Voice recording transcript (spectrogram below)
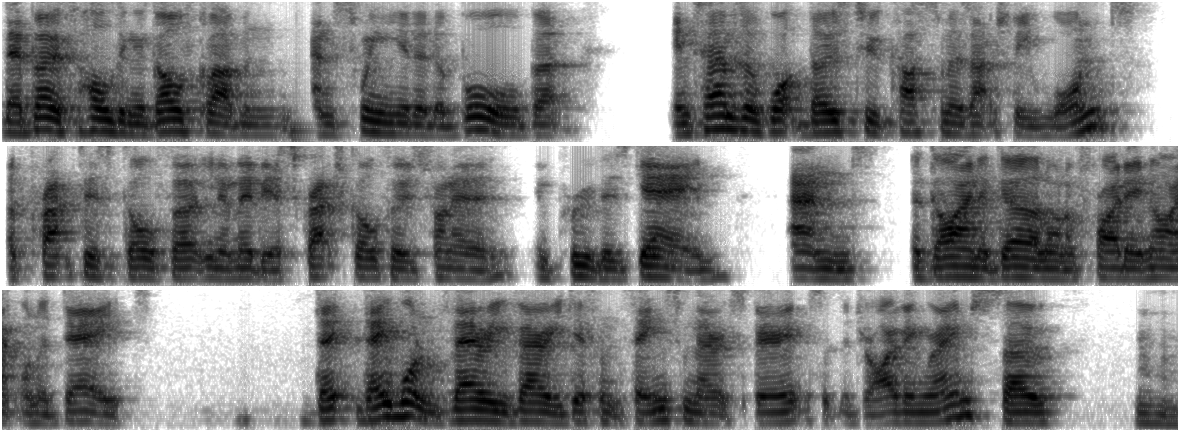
they're both holding a golf club and, and swinging it at a ball but in terms of what those two customers actually want a practice golfer, you know, maybe a scratch golfer who's trying to improve his game, and a guy and a girl on a Friday night on a date, they, they want very, very different things from their experience at the driving range. So mm-hmm.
